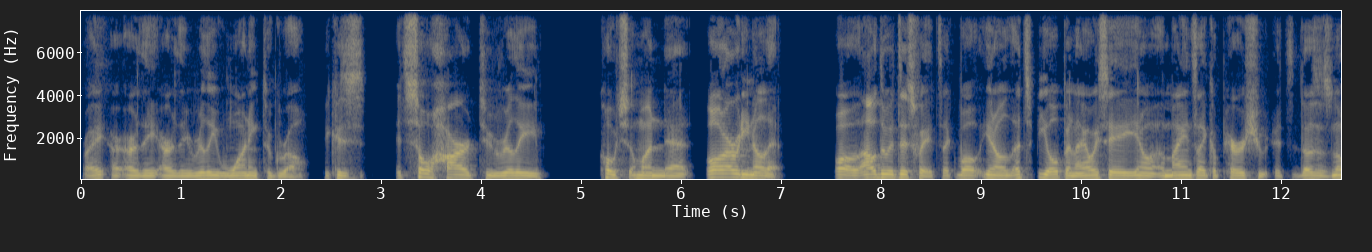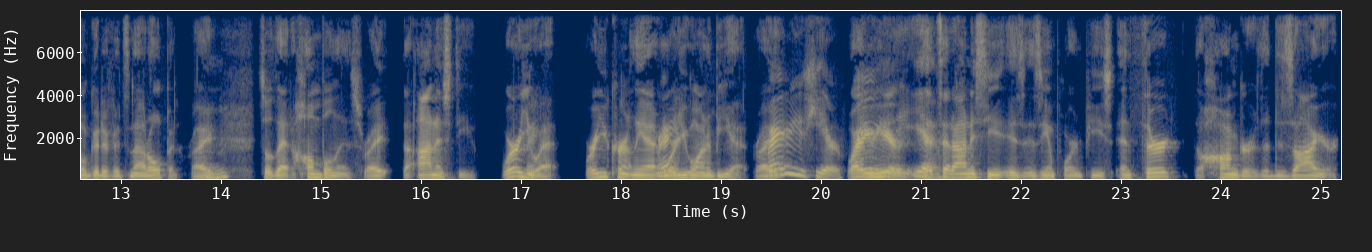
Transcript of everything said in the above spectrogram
right? Are, are they are they really wanting to grow? Because it's so hard to really coach someone that, well, I already know that. Well, I'll do it this way. It's like, well, you know, let's be open. I always say, you know, a mind's like a parachute. It does us no good if it's not open, right? Mhm. So that humbleness, right? The honesty. Where are you Right. at? Where are you currently at? And where do you want to be at? Right? Why are you here? Why are you here? Yeah. That's that honesty is is the important piece. And third, the hunger, the desire.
